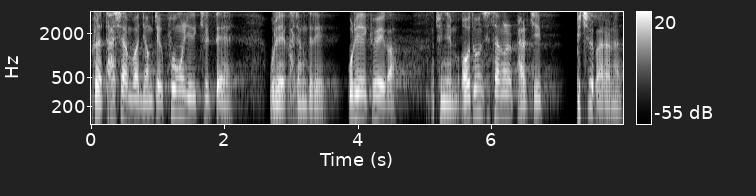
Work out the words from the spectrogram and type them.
그래 다시 한번 영적 부흥을 일으킬 때 우리의 가정들이 우리의 교회가 주님 어두운 세상을 밝히 빛을 발하는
